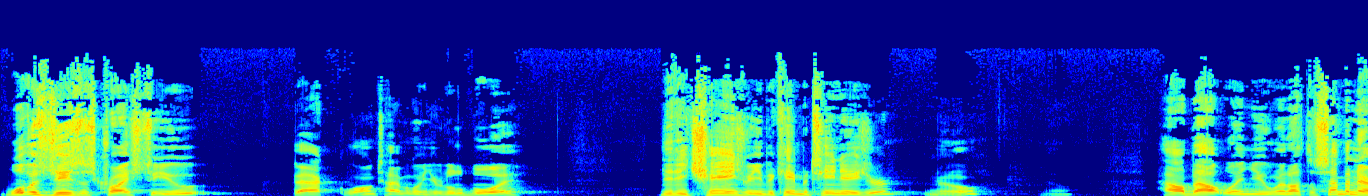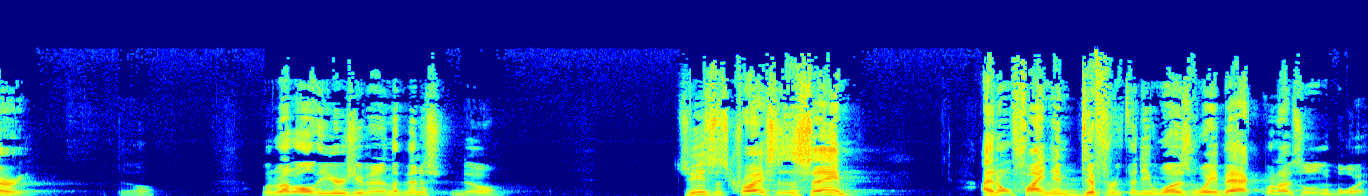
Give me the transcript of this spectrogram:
what was Jesus Christ to you back a long time ago when you were a little boy? Did he change when you became a teenager? No. no. How about when you went out to seminary? No. What about all the years you've been in the ministry? No. Jesus Christ is the same. I don't find him different than he was way back when I was a little boy.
